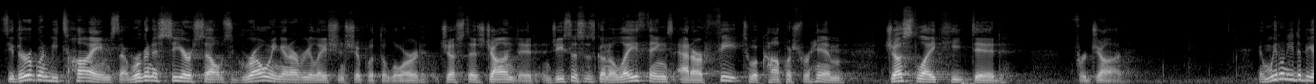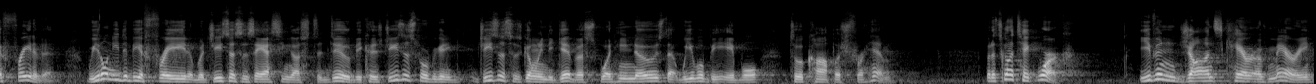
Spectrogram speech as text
See, there are going to be times that we're going to see ourselves growing in our relationship with the Lord, just as John did, and Jesus is going to lay things at our feet to accomplish for him, just like he did for John. And we don't need to be afraid of it. We don't need to be afraid of what Jesus is asking us to do because Jesus, will be, Jesus is going to give us what he knows that we will be able to accomplish for him. But it's going to take work. Even John's care of Mary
